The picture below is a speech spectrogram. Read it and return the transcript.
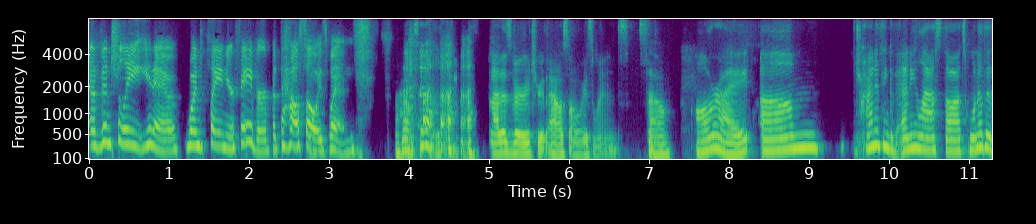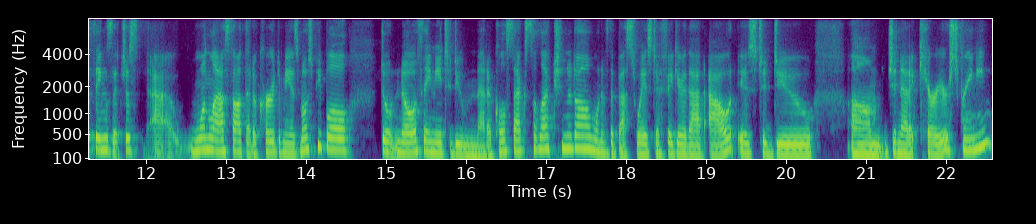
eventually, you know, going to play in your favor, but the house always wins. that is very true. The house always wins. So, all right. Um, trying to think of any last thoughts. One of the things that just uh, one last thought that occurred to me is most people don't know if they need to do medical sex selection at all. One of the best ways to figure that out is to do um, genetic carrier screening,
